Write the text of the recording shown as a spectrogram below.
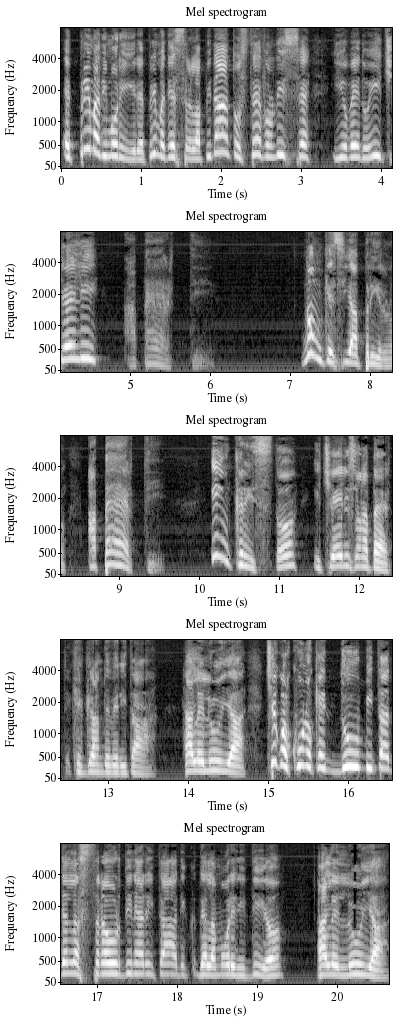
e prima di morire, prima di essere lapidato, Stefano disse io vedo i cieli aperti. Non che si aprirono, aperti. In Cristo i cieli sono aperti. Che grande verità. Alleluia. C'è qualcuno che dubita della straordinarietà di, dell'amore di Dio? Alleluia.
